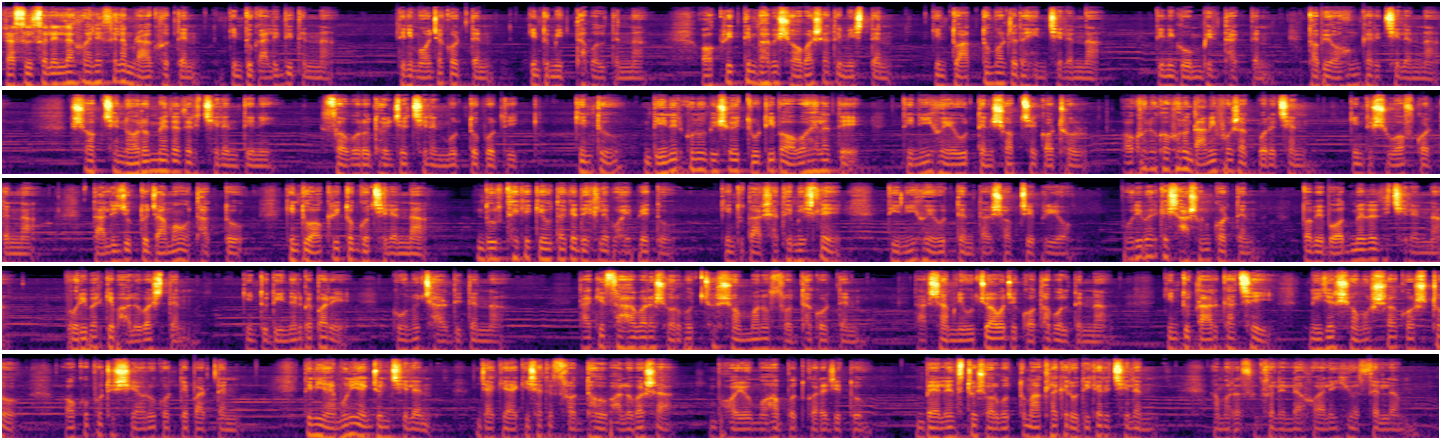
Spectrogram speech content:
রাসুল সাল্লাহু আলাইসাল্লাম রাগ হতেন, কিন্তু গালি দিতেন না। তিনি মজা করতেন, কিন্তু মিথ্যা বলতেন না। অকৃত্রিমভাবে সবার সাথে মিশতেন, কিন্তু আত্মমর্যাদাহীন ছিলেন না। তিনি গম্ভীর থাকতেন, তবে অহংকারী ছিলেন না। সবচেয়ে নরম মেধাদের ছিলেন তিনি, সবর ও ধৈর্যের ছিলেন মূর্ত প্রতীক। কিন্তু দিনের কোনো বিষয়ে ত্রুটি বা অবহেলাতে তিনিই হয়ে উঠতেন সবচেয়ে কঠোর। কখনো কখনো দামি পোশাক পরেছেন, কিন্তু শু অফ করতেন না। তালিযুক্ত জামাও থাকতো, কিন্তু অকৃতজ্ঞ ছিলেন না। দূর থেকে কেউ তাকে দেখলে ভয় পেত, কিন্তু তার সাথে মিশলে তিনিই হয়ে উঠতেন তার সবচেয়ে প্রিয়। পরিবারকে শাসন করতেন, তবে বদমেজাজি ছিলেন না। পরিবারকে ভালোবাসতেন, কিন্তু দিনের ব্যাপারে কোনো ছাড় দিতেন না। তাকে সাহাবারা সর্বোচ্চ সম্মান ও শ্রদ্ধা করতেন, তার সামনে উঁচু আওয়াজে কথা বলতেন না, কিন্তু তার কাছেই নিজের সমস্যা, কষ্ট অকপটে শেয়ারও করতে পারতেন। তিনি এমনই একজন ছিলেন, যাকে একই সাথে শ্রদ্ধা ও ভালোবাসা, ভয় ও মহাব্বত করা যেত। ব্যালেন্সড ও সর্বোত্তম আখলাকের অধিকারী ছিলেন আমার রাসুল সাল্লাহ আলহি আসাল্লাম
